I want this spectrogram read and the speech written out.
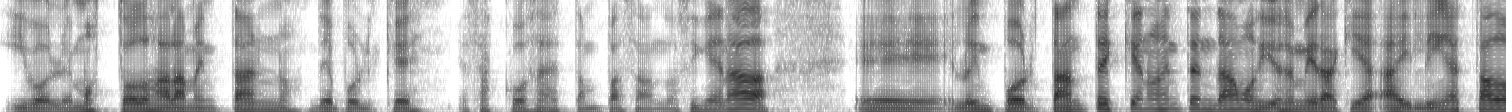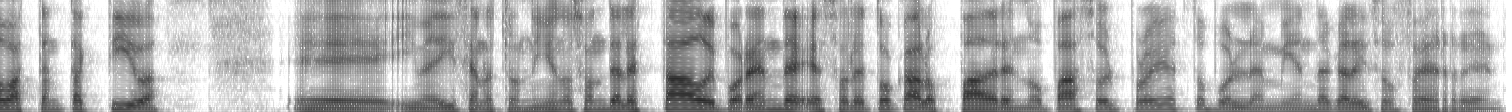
y volvemos todos a lamentarnos de por qué esas cosas están pasando. Así que nada, eh, lo importante es que nos entendamos. Y yo sé, mira, aquí Aileen ha estado bastante activa y me dice, nuestros niños no son del Estado y por ende eso le toca a los padres. No pasó el proyecto por la enmienda que le hizo Ferrer.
